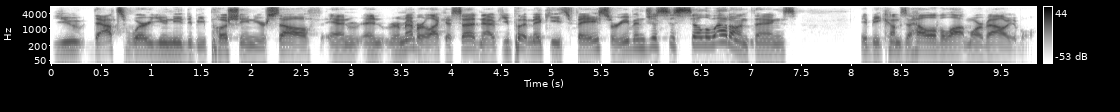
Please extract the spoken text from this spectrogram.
you that's where you need to be pushing yourself. And and remember, like I said, now if you put Mickey's face or even just his silhouette on things, it becomes a hell of a lot more valuable.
